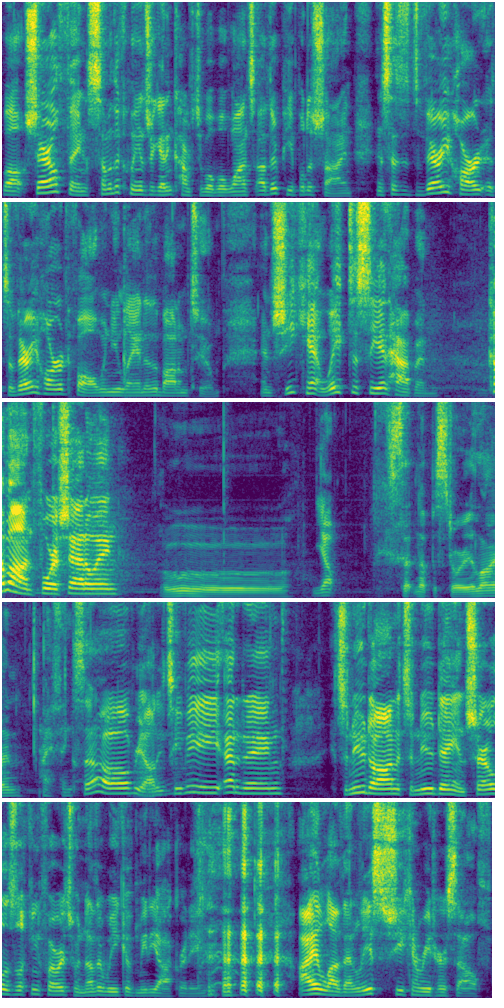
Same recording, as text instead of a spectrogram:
Well, Cheryl thinks some of the queens are getting comfortable, but wants other people to shine, and says it's very hard. It's a very hard fall when you land in the bottom two, and she can't wait to see it happen. Come on, foreshadowing. Ooh. Yep, Setting up a storyline. I think so. Reality TV editing. It's a new dawn. It's a new day, and Cheryl is looking forward to another week of mediocrity. I love that. At least she can read herself.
